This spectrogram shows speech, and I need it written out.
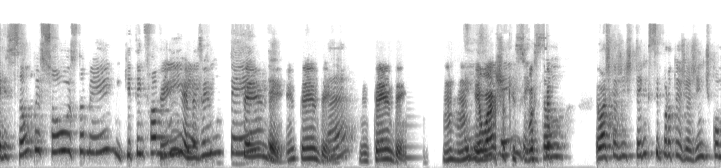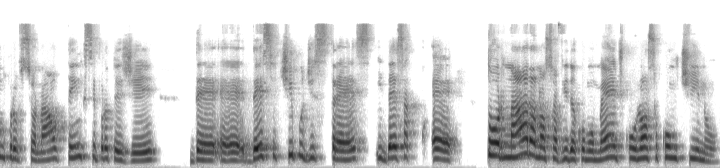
eles são pessoas também, que têm família, Sim, eles entendem, entendem, né? entendem. Uhum. Eu entendem. acho que se você então, eu acho que a gente tem que se proteger. A gente como profissional tem que se proteger de, é, desse tipo de estresse e dessa é, tornar a nossa vida como médico o nosso contínuo.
